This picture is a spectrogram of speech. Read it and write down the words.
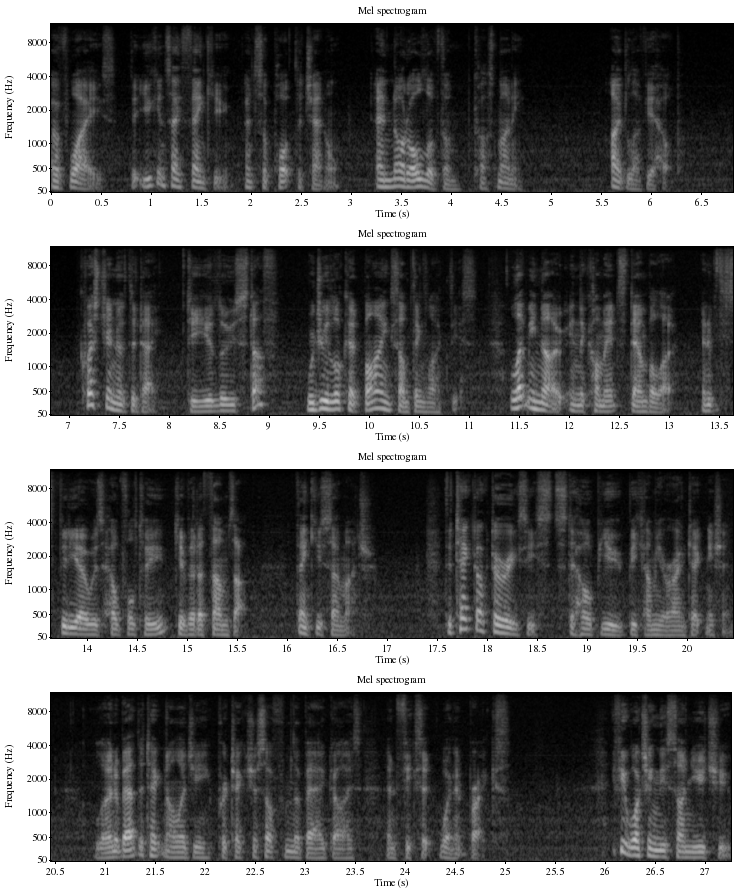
of ways that you can say thank you and support the channel, and not all of them cost money. I'd love your help. Question of the day. Do you lose stuff? Would you look at buying something like this? Let me know in the comments down below, and if this video was helpful to you, give it a thumbs up. Thank you so much. The Tech Doctor exists to help you become your own technician. Learn about the technology, protect yourself from the bad guys, and fix it when it breaks. If you're watching this on YouTube,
